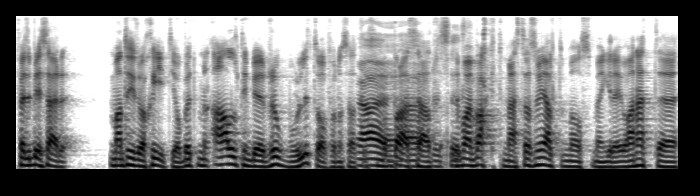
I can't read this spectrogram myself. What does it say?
för det blir så här, man tyckte det var skitjobbigt, men allting blev roligt då på något sätt. Ja, ja, bara så att, det var en vaktmästare som hjälpte med oss med en grej och han hette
